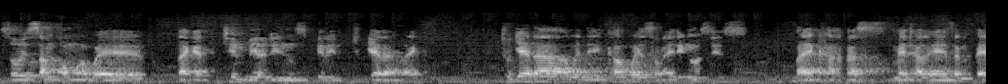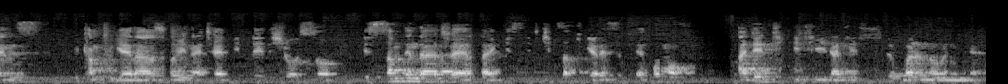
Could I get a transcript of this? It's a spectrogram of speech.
So it's some form of a, like a team building spirit together, like together with the cowboys riding horses, bikers, metalheads and bands, we come together so united, we play the shows. So it's something that uh, like it keeps us together. It's a form of identity that is well known uh,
